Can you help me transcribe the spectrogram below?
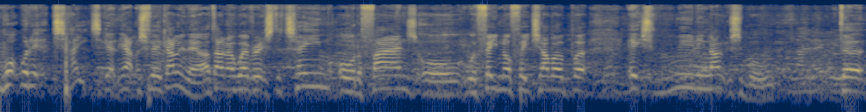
what would it take to get the atmosphere going there? I don't know whether it's the team or the fans or we're feeding off each other, but it's really noticeable that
